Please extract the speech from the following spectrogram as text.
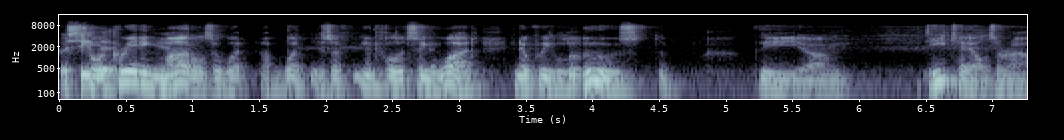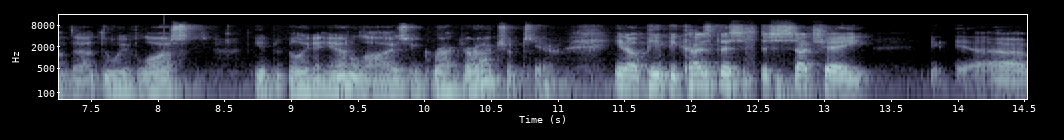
Well, see, so we're creating yeah. models of what of what is influencing what, and if we lose the, the um, details around that, then we've lost the ability to analyze and correct our actions. Yeah, you know, Pete, because this is such a uh,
